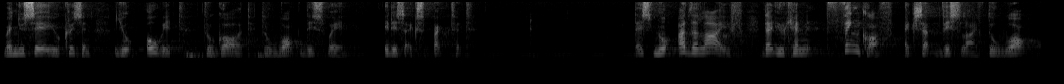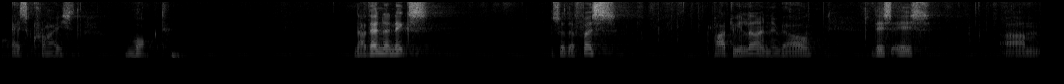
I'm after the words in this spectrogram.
when you say you're Christian, you owe it to God to walk this way. It is expected. There's no other life that you can think of except this life, to walk as Christ walked. Now, then the next, so the first part we learn, well, this is um,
